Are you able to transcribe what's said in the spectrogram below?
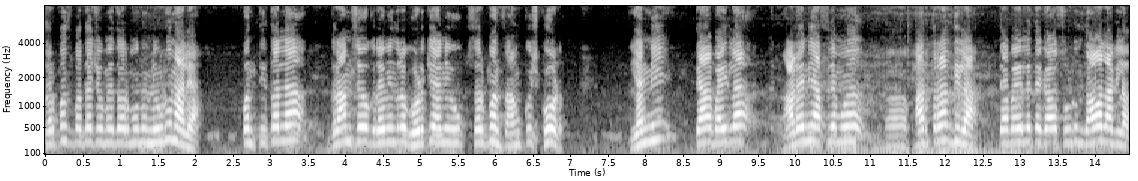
सरपंच पदाचे उमेदवार म्हणून निवडून आल्या. पण तिथल्या ग्रामसेवक रवींद्र घोडके आणि उपसरपंच अंकुश खोड यांनी त्या बाईला अडाणी असल्यामुळं फार त्रास दिला. त्या बाईला ते गाव सोडून जावं लागलं.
